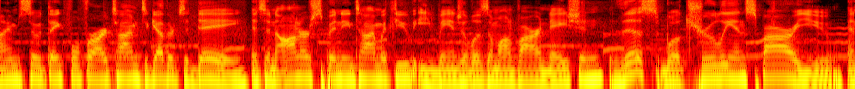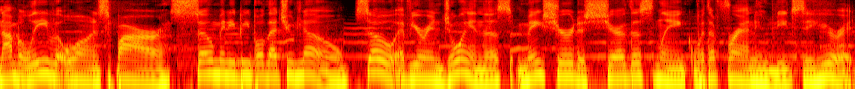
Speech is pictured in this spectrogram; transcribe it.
I'm so thankful for our time together today. It's an honor spending time with you, Evangelism on Fire Nation. This will truly inspire you, and I believe it will inspire so many people that you know. So, if you're enjoying this, make sure to share this link with a friend who needs to hear it.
